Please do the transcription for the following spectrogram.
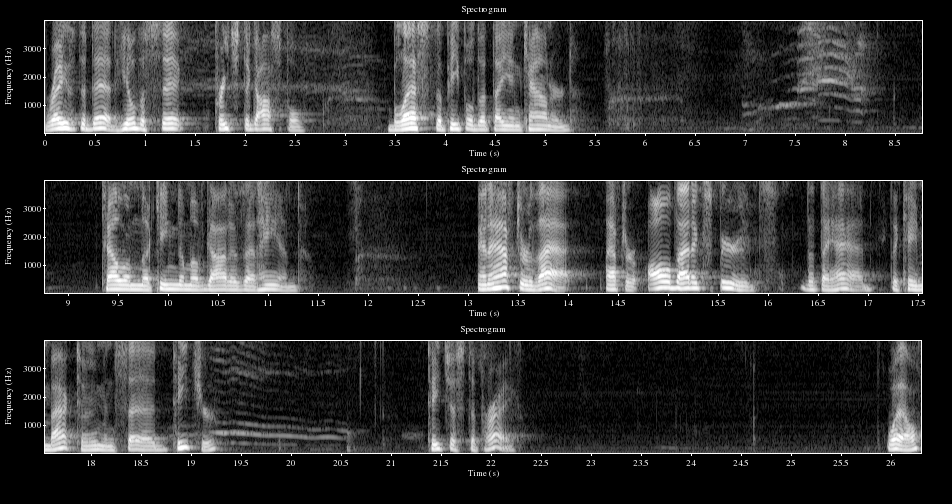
raise the dead, heal the sick, preach the gospel, bless the people that they encountered. Tell them the kingdom of God is at hand. And after that, after all that experience that they had, they came back to him and said, Teacher, teach us to pray. Well,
